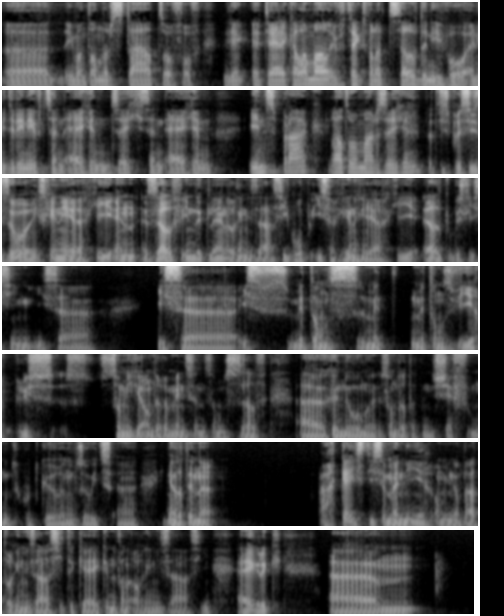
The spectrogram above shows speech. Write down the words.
iemand anders staat. Of, of uiteindelijk allemaal, je vertrekt van hetzelfde niveau en iedereen heeft zijn eigen zeg, zijn eigen inspraak, laten we maar zeggen. Dat is precies zo. Er is geen hiërarchie. En zelf in de kleine organisatiegroep is er geen hiërarchie. Elke beslissing is, uh, is, uh, is met, ons, met, met ons vier, plus sommige andere mensen soms zelf, genomen, zonder dat een chef moet goedkeuren of zoiets. ik denk dat een archaïstische manier om inderdaad organisatie te kijken van organisatie. Eigenlijk, um,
